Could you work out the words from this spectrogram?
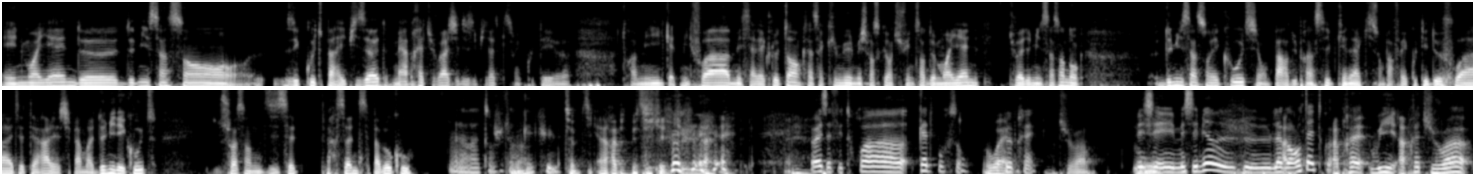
et une moyenne de 2500 écoutes par épisode. Mais après, tu vois, j'ai des épisodes qui sont écoutés euh, 3000, 4000 fois, mais c'est avec le temps que ça s'accumule. Mais je pense que quand tu fais une sorte de moyenne, tu vois 2500. Donc, 2500 écoutes, si on part du principe qu'il y en a qui sont parfois écoutés deux fois, etc. je sais pas moi, 2000 écoutes, 77 personnes, c'est pas beaucoup. Alors attends, je vais faire un calcul. Un, petit, un rapide petit calcul. ouais, ça fait 3, 4% ouais, à peu près. Tu vois. Mais c'est mais c'est bien de, l'avoir en tête quoi. Après oui, après tu vois,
